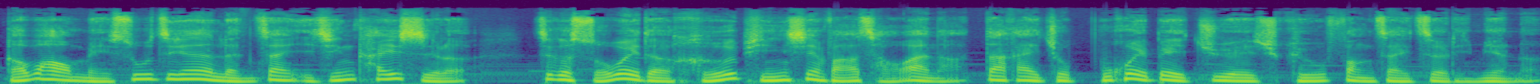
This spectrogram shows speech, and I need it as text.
搞不好美苏之间的冷战已经开始了。这个所谓的和平宪法草案啊，大概就不会被 GHQ 放在这里面了。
